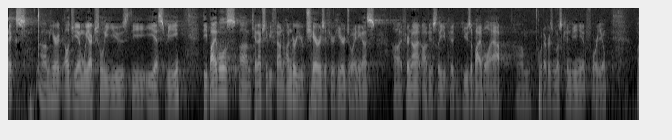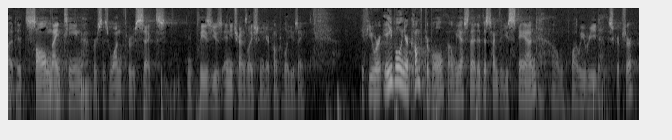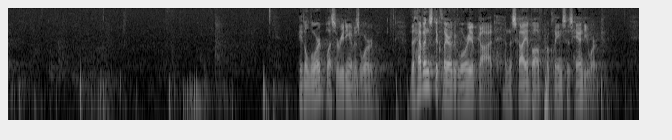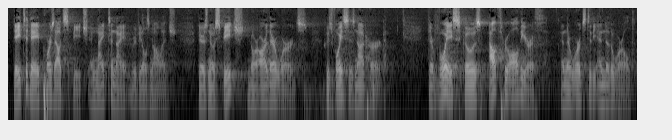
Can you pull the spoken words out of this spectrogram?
6. Um, here at LGM, we actually use the ESV. The Bibles um, can actually be found under your chairs if you're here joining us. Uh, if you're not, obviously, you could use a Bible app, um, whatever's most convenient for you. But it's Psalm 19, verses 1 through 6. And please use any translation that you're comfortable using. If you are able and you're comfortable, uh, we ask that at this time that you stand um, while we read the scripture. May the Lord bless the reading of his word. The heavens declare the glory of God, and the sky above proclaims his handiwork. Day to day pours out speech, and night to night reveals knowledge. There is no speech, nor are there words, whose voice is not heard. Their voice goes out through all the earth, and their words to the end of the world.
